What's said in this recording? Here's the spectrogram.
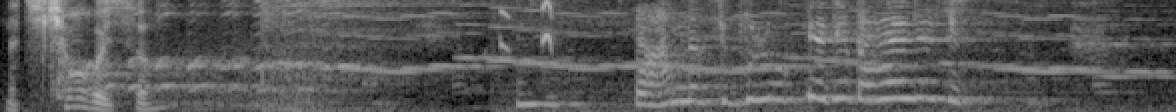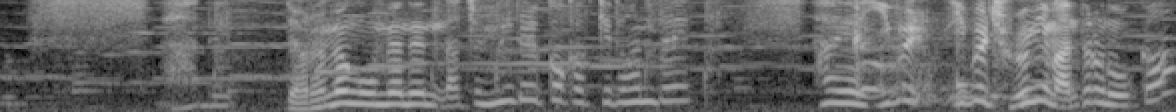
나 지켜보고 있어. 한 명씩 불러올게요. 제발 알려주세요. 아, 근데 여러 명 오면은 나 좀 힘들 것 같기도 한데. 아, 야, 입을 입을 조용히 만들어 놓을까?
